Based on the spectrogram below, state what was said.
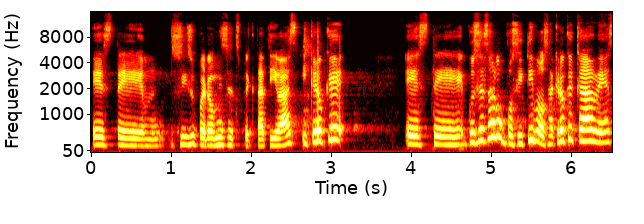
Este, sí superó mis expectativas y creo que este, pues es algo positivo, o sea, creo que cada vez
